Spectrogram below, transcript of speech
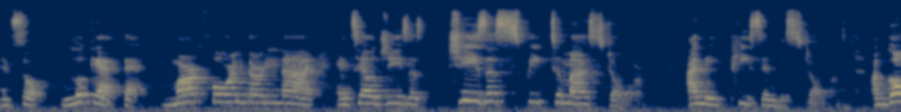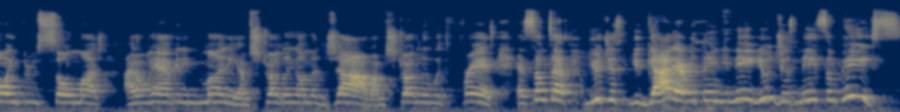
And so look at that. Mark 4 and 39 and tell Jesus, Jesus, speak to my storm. I need peace in this storm. I'm going through so much. I don't have any money. I'm struggling on the job. I'm struggling with friends. And sometimes you just, you got everything you need. You just need some peace.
